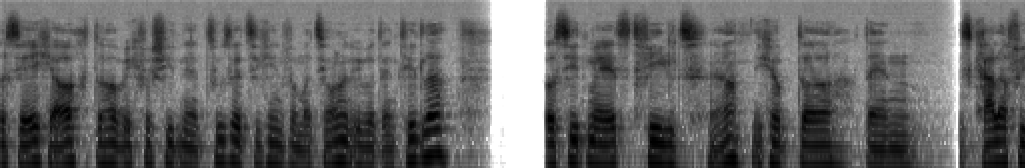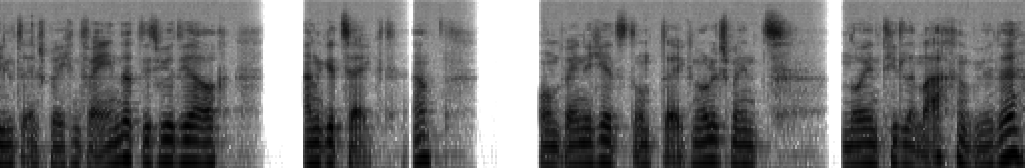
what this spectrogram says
Da sehe ich auch, da habe ich verschiedene zusätzliche Informationen über den Titler. Da sieht man jetzt Fields. Ja. Ich habe da den, das Color Field entsprechend verändert. Das wird hier auch angezeigt. Ja. Und wenn ich jetzt unter Acknowledgement neuen Titler machen würde,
